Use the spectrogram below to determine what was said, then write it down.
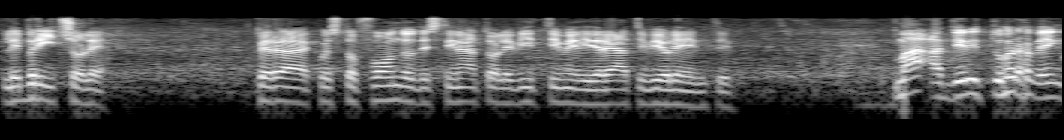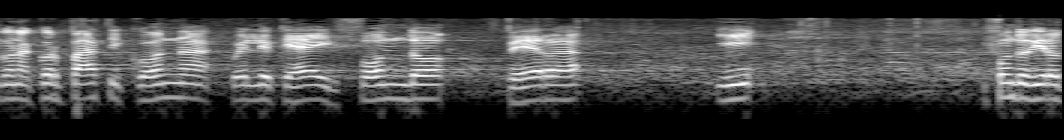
le briciole per questo fondo destinato alle vittime di reati violenti, ma addirittura vengono accorpati con quello che è il fondo per i fondo di rotazione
